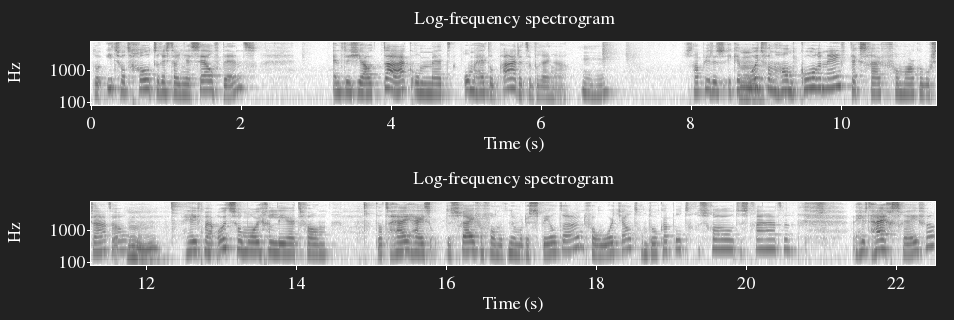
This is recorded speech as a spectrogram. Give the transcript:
door iets wat groter is dan jij zelf bent. En het is jouw taak om, met, om het op aarde te brengen. Mhm. Snap je? Dus ik heb Hmm. ooit van Han Koreneef, tekstschrijver van Marco Borsato, Mhm. heeft mij ooit zo mooi geleerd van dat hij, hij is de schrijver van het nummer De Speeltuin van Woordjald, van door kapot geschoten straten, heeft hij geschreven.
